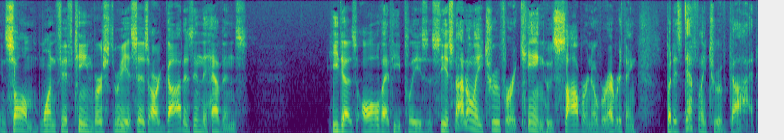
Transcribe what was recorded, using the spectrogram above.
In Psalm 115, verse 3, it says, Our God is in the heavens. He does all that he pleases. See, it's not only true for a king who's sovereign over everything, but it's definitely true of God.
